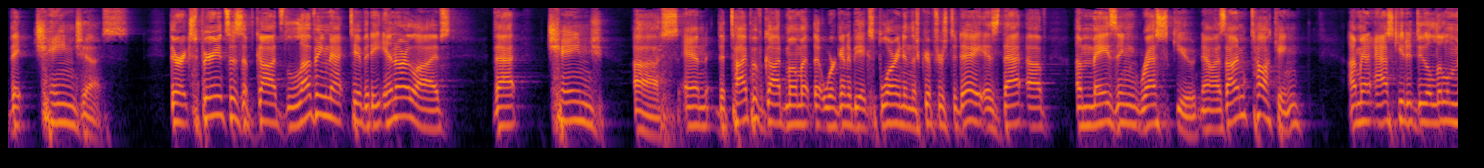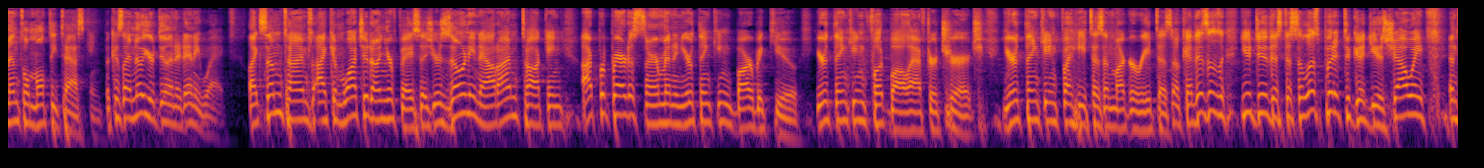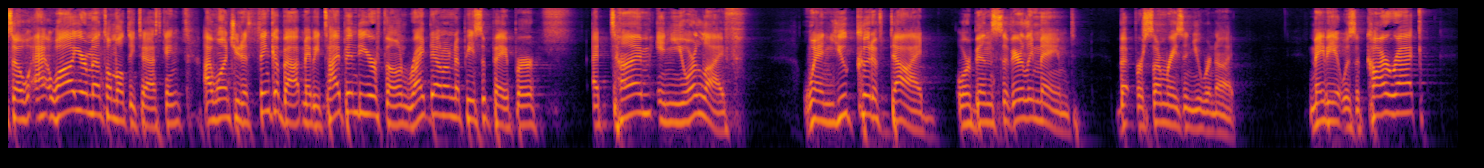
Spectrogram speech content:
that change us. They're experiences of God's loving activity in our lives that change us. And the type of God moment that we're going to be exploring in the scriptures today is that of amazing rescue. Now, as I'm talking, I'm going to ask you to do a little mental multitasking because I know you're doing it anyway. Like sometimes I can watch it on your face as you're zoning out. I'm talking. I prepared a sermon and you're thinking barbecue. You're thinking football after church. You're thinking fajitas and margaritas. Okay, this is, you do this. So let's put it to good use, shall we? And so while you're mental multitasking, I want you to think about maybe type into your phone, write down on a piece of paper a time in your life when you could have died or been severely maimed, but for some reason you were not. Maybe it was a car wreck,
